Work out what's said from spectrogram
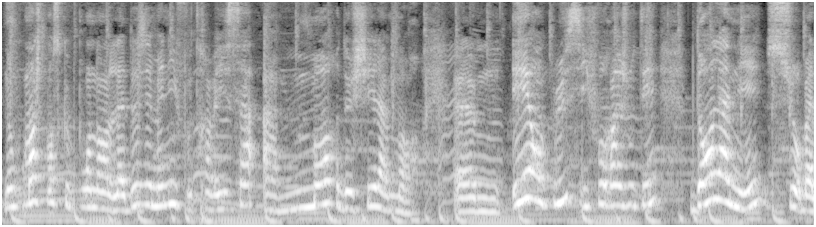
Donc moi, je pense que pendant la deuxième année, il faut travailler ça à mort de chez la mort. Euh, et en plus, il faut rajouter dans l'année, sur bah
